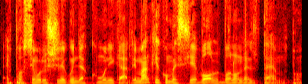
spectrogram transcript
e possiamo riuscire quindi a comunicarli, ma anche come si evolvono nel tempo.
